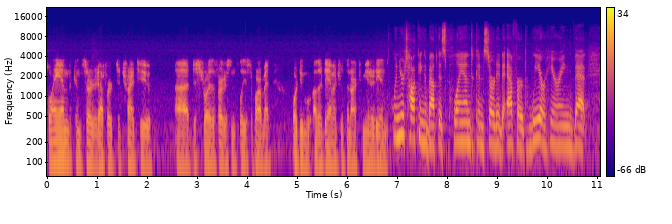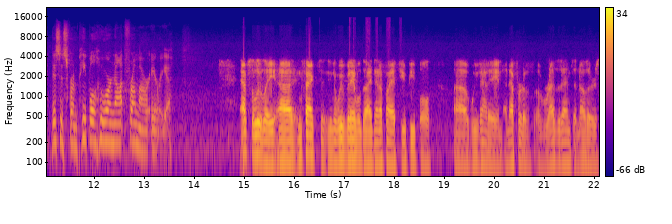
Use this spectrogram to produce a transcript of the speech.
planned, concerted effort to try to uh, destroy the Ferguson Police Department or do other damage within our community. And when you're talking about this planned, concerted effort, we are hearing that this is from people who are not from our area. Absolutely. Uh, in fact, you know, we've been able to identify a few people. Uh, we've had a, an effort of, of, residents and others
